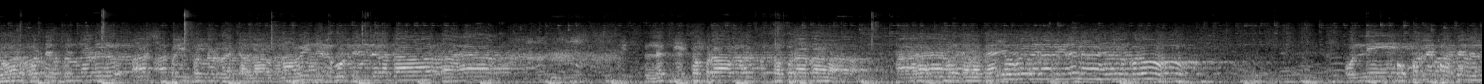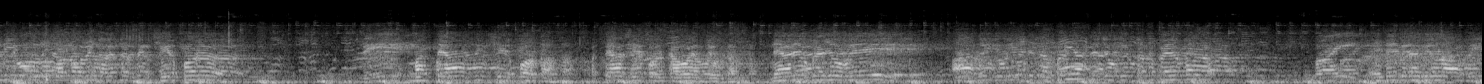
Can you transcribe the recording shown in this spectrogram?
ਹੋਰ ਫਤੇ ਸੁੰਨੜ ਅਰਸ਼ ਪਈ ਸੁੰਨੜ ਦਾ ਚੱਲਾ ਨਾਵੇਂ ਦਿਨ ਗੋਟੇ ਦੀ ਲਗਾਤਾਰ ਆਇਆ ਲੱਕੀ ਸਪਰਾ ਸਪਰਾ ਦਾ। ਬਹਿ ਜਾਓ ਓਏ ਮੇਰਾ ਵੀਰ ਨਾ ਹੈਲੋ ਕਰੋ ਉਹਨੇ ਉੱਪਰਲੇ ਪਾਸੇ ਲੰਦੀ ਬੋਲ ਦੀ ਚੱਲਦਾ ਵੀ ਨਰਿੰਦਰ ਸਿੰਘ ਸ਼ੇਰਪੁਰ ਤੇ ਮਤਿਆਰ ਸਿੰਘ ਸ਼ੇਰਪੁਰ ਦਾ ਮਤਿਆਰ ਸ਼ੇਰਪੁਰ ਦਾ ਹੋਇਆ ਜੋਗ ਦਾ ਨਿਆਣੇ ਬਹਿ ਜਾਓ ਓਏ ਆਖਰੀ ਜੋੜੀ ਹੈ ਜਿੱਦਾਂ ਵਧੀਆ ਸੇ ਜੋਗ ਤਨ ਪੈਰਦਾ ਭਾਈ ਇਹਦੇ ਮੇਰਾ ਵੀਰ ਆਖਰੀ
